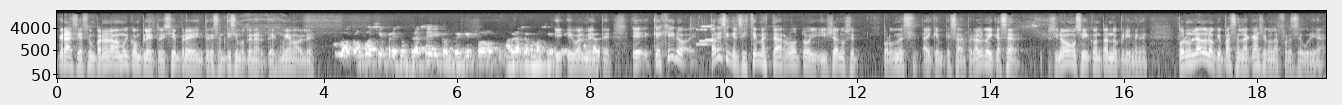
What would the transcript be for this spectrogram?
gracias, es un panorama muy completo y siempre interesantísimo tenerte, muy amable con vos siempre es un placer y con tu equipo abrazo como siempre. igualmente. Eh, Quejero, eh, parece que el sistema está roto y, ya no sé por dónde hay que empezar, pero algo hay que hacer. Si no, vamos a seguir contando crímenes. Por un lado, lo que pasa en la calle con la fuerza de seguridad.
